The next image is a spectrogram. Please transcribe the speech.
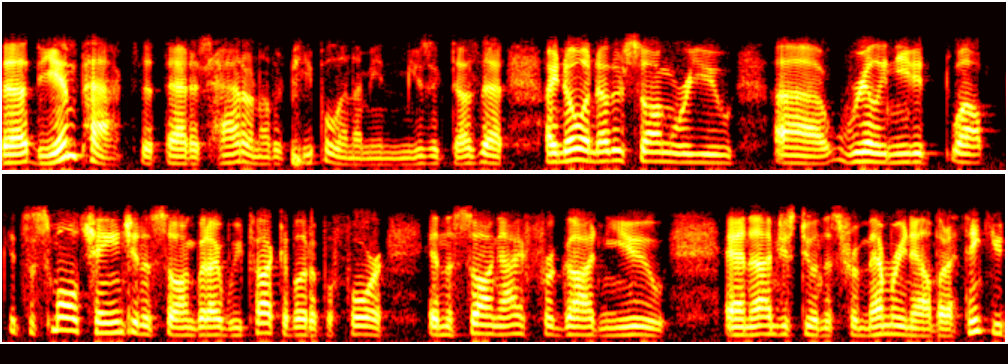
that the impact that that has had on other people. And I mean, music does that. I know another song where you uh, really needed. Well, it's a small change in a song, but I, we've talked about it before in the song "I've Forgotten You." And I'm just doing this from memory now, but I think you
